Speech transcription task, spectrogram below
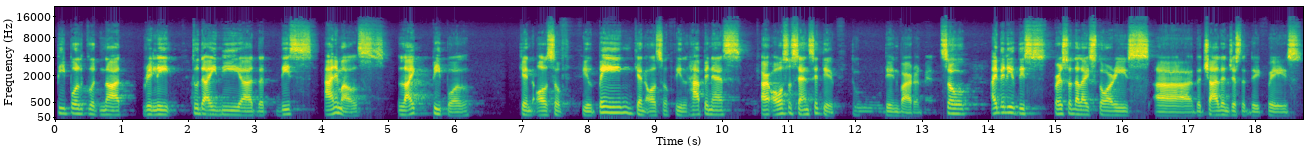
people could not relate to the idea that these animals, like people, can also feel pain, can also feel happiness, are also sensitive to the environment. So I believe these personalized stories, uh, the challenges that they face,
